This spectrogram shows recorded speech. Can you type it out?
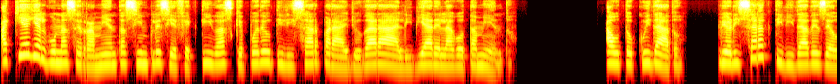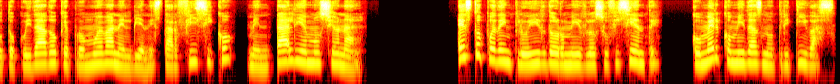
Aquí hay algunas herramientas simples y efectivas que puede utilizar para ayudar a aliviar el agotamiento. Autocuidado. Priorizar actividades de autocuidado que promuevan el bienestar físico, mental y emocional. Esto puede incluir dormir lo suficiente, comer comidas nutritivas,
